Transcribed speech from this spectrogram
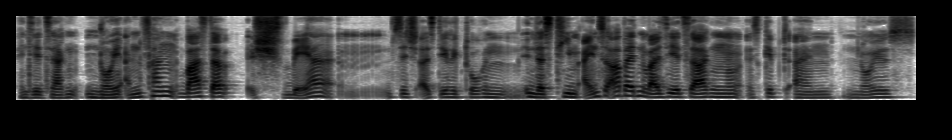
Wenn Sie jetzt sagen, neu anfangen, war es da schwer, sich als Direktorin in das Team einzuarbeiten, weil Sie jetzt sagen, es gibt ein neues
